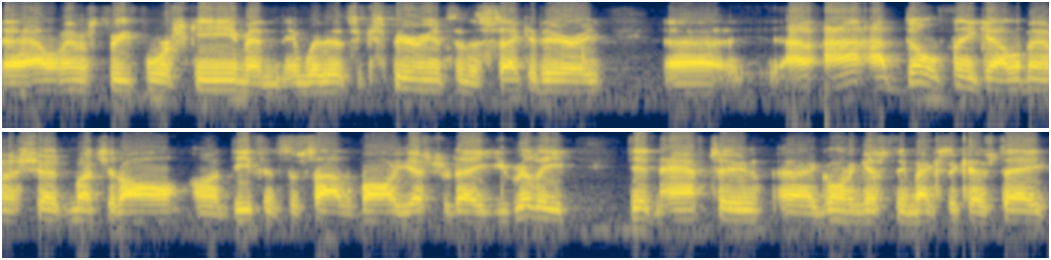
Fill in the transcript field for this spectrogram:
uh, Alabama's three-four scheme, and, and with its experience in the secondary, uh, I, I don't think Alabama showed much at all on defensive side of the ball yesterday. You really didn't have to uh, going against New Mexico State.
